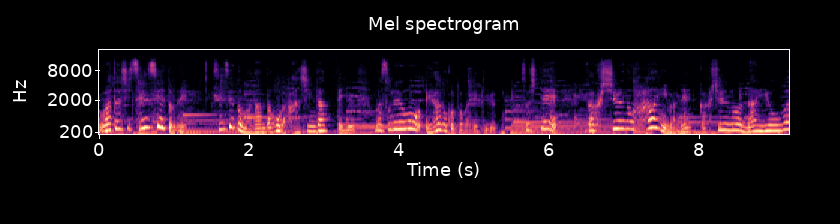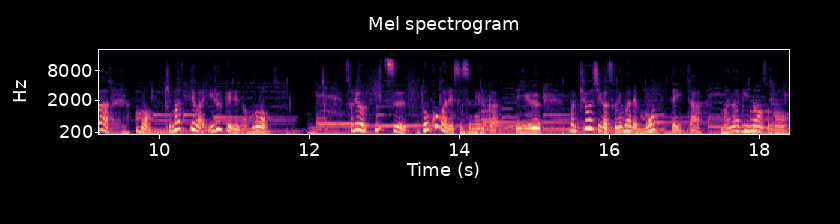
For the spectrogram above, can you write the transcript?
私先生とね先生と学んだ方が安心だっていう、まあ、それを選ぶことができる。そして学習の範囲はね学習の内容はもう決まってはいるけれどもそれをいつどこまで進めるかっていう、まあ、教師がそれまで持っていた学びのその、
